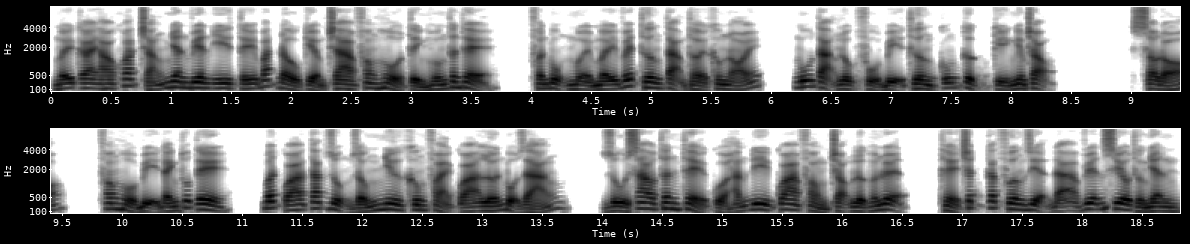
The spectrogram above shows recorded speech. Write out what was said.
mấy cái áo khoác trắng nhân viên y tế bắt đầu kiểm tra phong hổ tình huống thân thể, phần bụng mười mấy vết thương tạm thời không nói, ngũ tạng lục phủ bị thương cũng cực kỳ nghiêm trọng. Sau đó, phong hổ bị đánh thuốc tê, bất quá tác dụng giống như không phải quá lớn bộ dáng, dù sao thân thể của hắn đi qua phòng trọng lực huấn luyện, thể chất các phương diện đã viễn siêu thường nhân,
